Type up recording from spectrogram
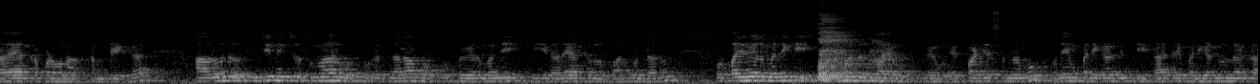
రథయాత్ర పొడవున కంప్లీట్గా. ఆ రోజు ఇంచుమించు సుమారు ఒక దాదాపు ముప్పై వేల మంది ఈ రథయాత్రలో పాల్గొంటారు. ఒక పదివేల మందికి సదుపాయం మేము ఏర్పాటు చేస్తున్నాము. ఉదయం పది గంటల నుంచి రాత్రి పది గంటల దాకా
